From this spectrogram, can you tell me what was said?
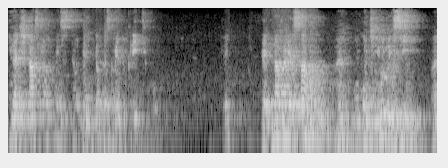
E na distância ele é um, tem, um, tem um pensamento crítico. É, na avaliação, né, o conteúdo em si, né,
